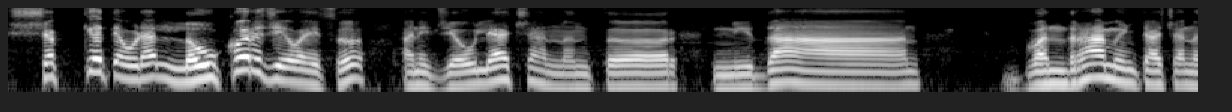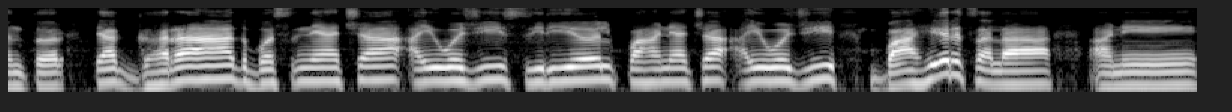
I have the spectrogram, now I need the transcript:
शक्य तेवढ्या लवकर जेवायचं आणि जेवल्याच्या नंतर निदान पंधरा मिनटाच्या नंतर त्या घरात बसण्याच्या ऐवजी सिरियल पाहण्याच्या ऐवजी बाहेर चला आणि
